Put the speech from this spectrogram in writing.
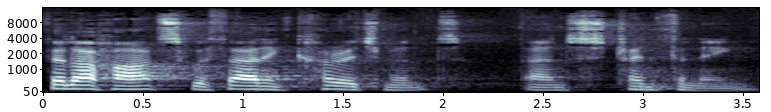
fill our hearts with that encouragement and strengthening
